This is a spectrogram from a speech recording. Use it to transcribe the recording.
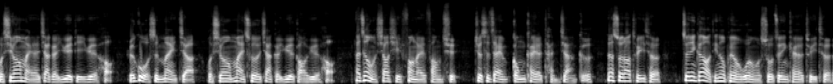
我希望买的价格越低越好；如果我是卖家，我希望卖出的价格越高越好。那这种消息放来放去。就是在公开的谈价格。那说到 Twitter，最近刚好听众朋友问我说，最近开了 Twitter，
